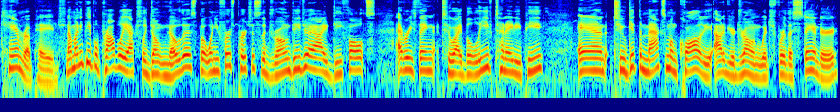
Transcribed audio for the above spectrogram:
camera page. Now many people probably actually don't know this, but when you first purchase the drone, DJI defaults everything to, I believe, 1080p. And to get the maximum quality out of your drone, which for the standard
